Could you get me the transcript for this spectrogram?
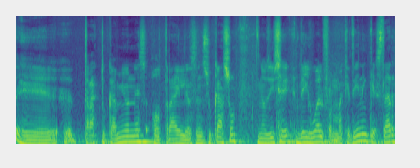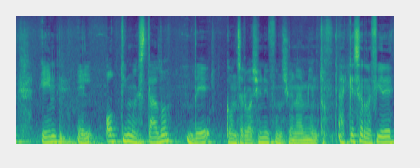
eh, tractocamiones o trailers en su caso, nos dice de igual forma que tienen que estar en el óptimo estado de conservación y funcionamiento. ¿A qué se refiere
